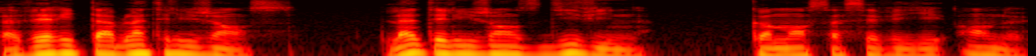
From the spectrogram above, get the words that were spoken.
la véritable intelligence, l'intelligence divine, commence à s'éveiller en eux.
